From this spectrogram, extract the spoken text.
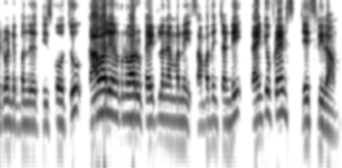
ఎటువంటి ఇబ్బంది తీసుకోవచ్చు. కావాలి అనుకున్న వారు టైటిల్ నెంబర్ని సంప్రదించండి. థ్యాంక్ యూ ఫ్రెండ్స్ జై శ్రీరామ్.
